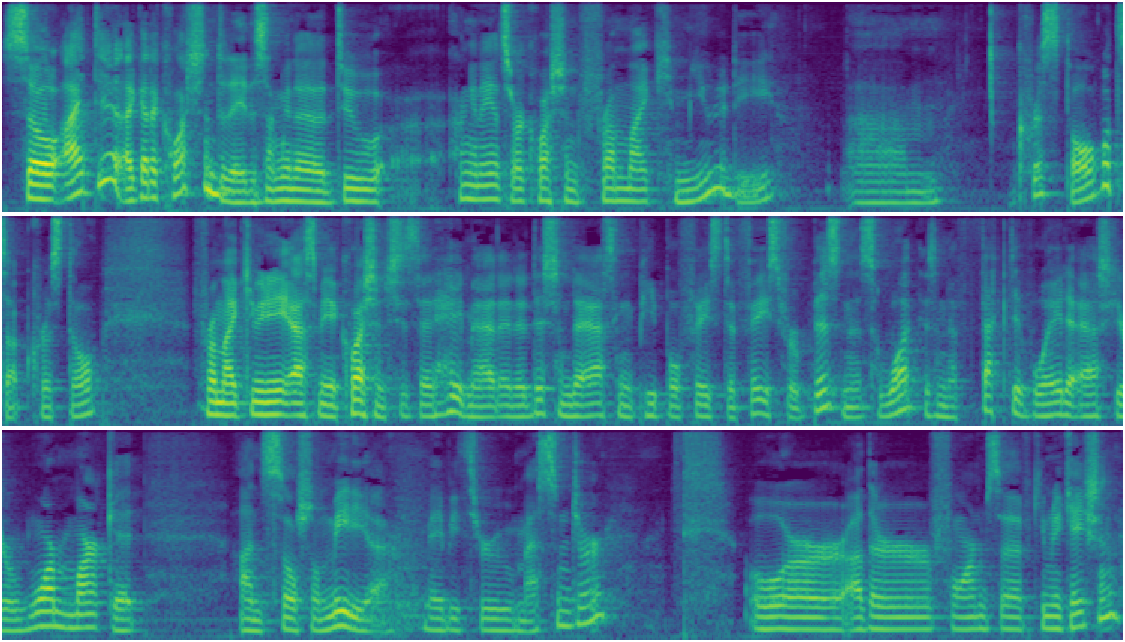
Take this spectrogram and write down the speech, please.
So I did. I got a question today. This I'm going to do. I'm going to answer a question from my community. Um, Crystal, what's up, Crystal? From my community asked me a question. She said, Hey, Matt, in addition to asking people face to face for business, what is an effective way to ask your warm market on social media? Maybe through Messenger or other forms of communication?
